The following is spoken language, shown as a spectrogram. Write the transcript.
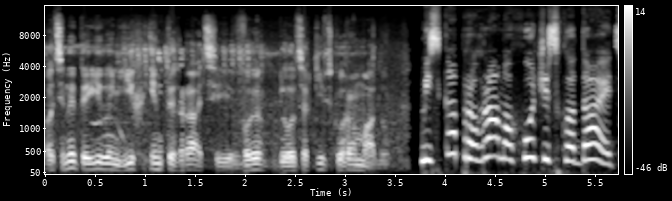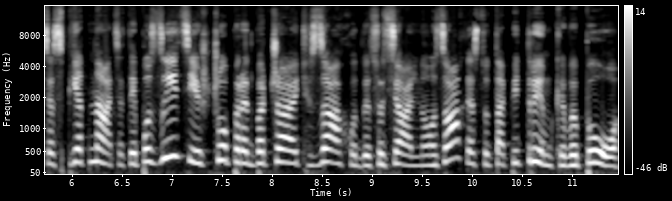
оцінити рівень їх інтеграції в Білоцерківську громаду. Міська програма, хоч і складається з 15 позицій, що передбачають заходи соціального захисту та підтримки ВПО.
